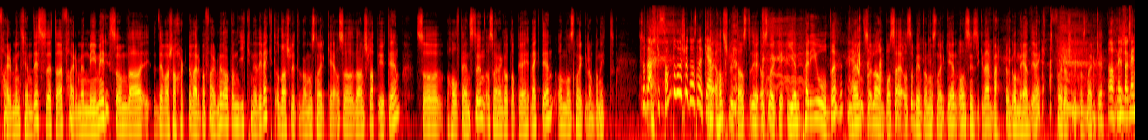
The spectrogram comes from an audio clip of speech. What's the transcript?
Farmen kjendis. Dette er Farmen-Mimir. som da, Det var så hardt å være på Farmen at han gikk ned i vekt, og da sluttet han å snorke. Og så Da han slapp ut igjen, så holdt det en stund, og så har han gått opp i vekt igjen, og nå snorker han på nytt. Så det er ikke sant at han slutta å snorke? Nei, han slutta å, snorke i en periode, men så la han på seg, og så begynte han å snorke igjen. Og han syns ikke det er verdt å gå ned i vekt for å slutte å snorke. Ah, en slags det-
